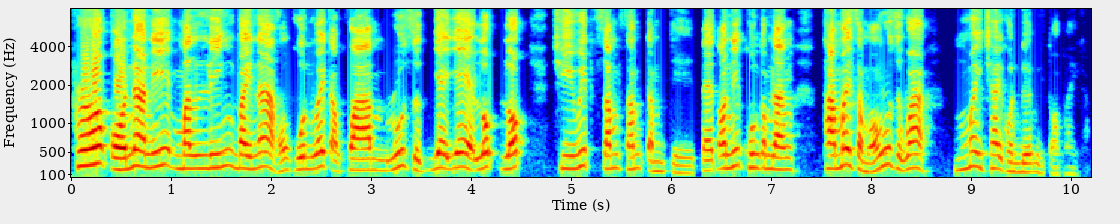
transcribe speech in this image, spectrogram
เพราะก่อนหน้านี้มันลิงก์ใบหน้าของคุณไว้กับความรู้สึกแย่ๆลบๆชีวิตซ้ำๆจำเจ แต่ตอนนี้คุณกำลังทำให้สมองรู้สึกว่าไม่ใช่คนเดิมอีกต่อไปครับ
